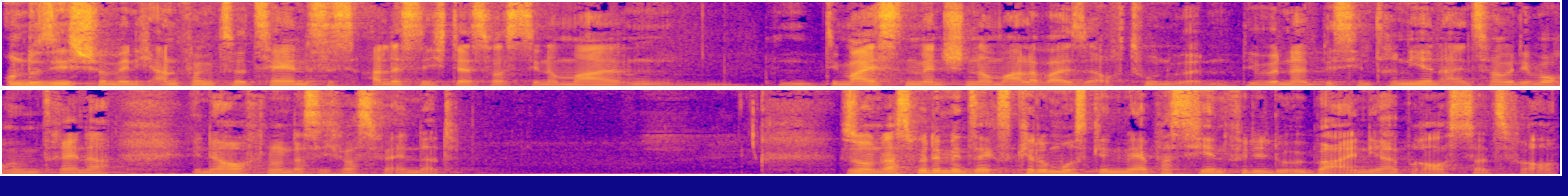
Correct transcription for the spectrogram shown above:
Und du siehst schon, wenn ich anfange zu erzählen, das ist alles nicht das, was die normalen, die meisten Menschen normalerweise auch tun würden. Die würden halt ein bisschen trainieren, ein, zweimal die Woche mit dem Trainer, in der Hoffnung, dass sich was verändert. So, und was würde mit sechs Kilo Muskeln mehr passieren, für die du über ein Jahr brauchst als Frau?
